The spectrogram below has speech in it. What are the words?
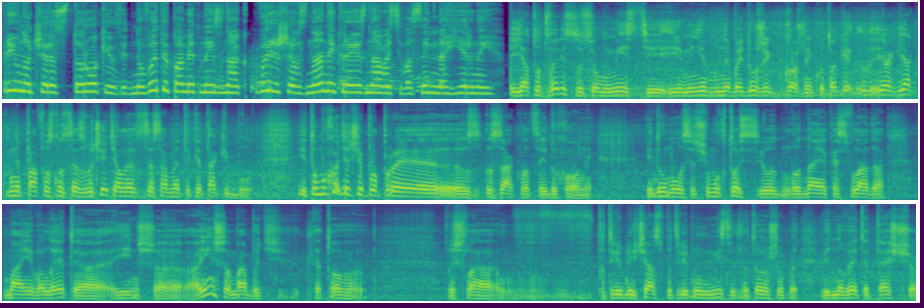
Рівно через 100 років відновити пам'ятний знак вирішив знаний краєзнавець Василь Нагірний. Я тут виріс у цьому місті, і мені не байдужий кожний куток. Як, як не пафосно це звучить, але це саме таки так і було. І тому, ходячи попри заклад цей духовний, і думалося, чому хтось, одна якась влада має валити, а інша, а інша, мабуть, для того прийшла в потрібний час, в потрібному місці для того, щоб відновити те, що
